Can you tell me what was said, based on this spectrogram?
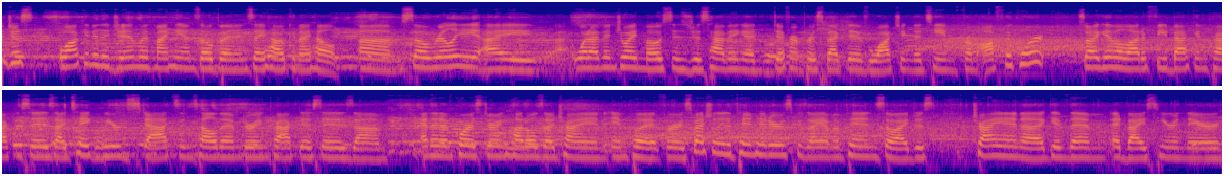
of just walk into the gym with my hands open and say, "How can I help?" Um, so really, I what I've enjoyed most is just having a different perspective, watching the team from off the court. So I give a lot of feedback in practices. I take weird stats and tell them during practices. Um, and then, of course, during huddles, I try and input for especially the pin hitters because I am a pin. So I just try and uh, give them advice here and there.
